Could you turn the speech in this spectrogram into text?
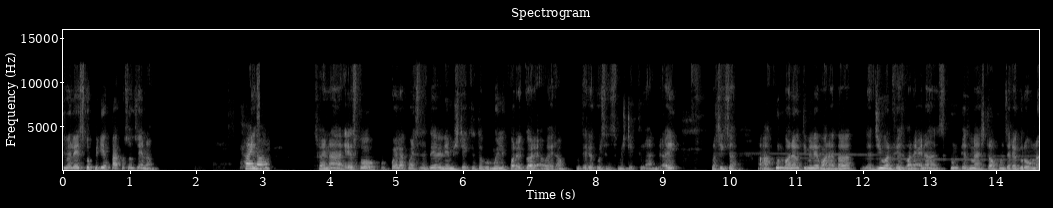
तिमीहरूले यसको पिडिएफ पाएको छौ छैन छैन यसको पहिला क्वेसन्स धेरै नै मिस्टेक थियो तपाईँ मैले करेक्ट गरेँ हो हेर धेरै क्वेसन्स मिस्टेक थियो यहाँनिर है ल ठिक छ कुन भन्यो तिमीले भने त जीवन फेज भने होइन कुन फेजमा स्टप हुन्छ अरे ग्रो हुन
